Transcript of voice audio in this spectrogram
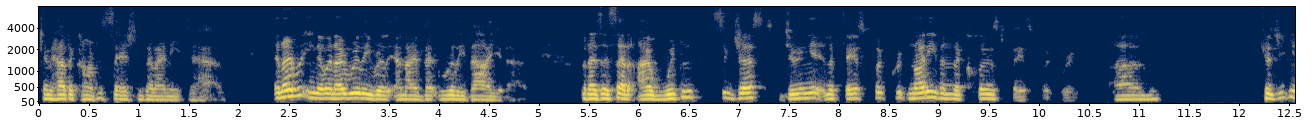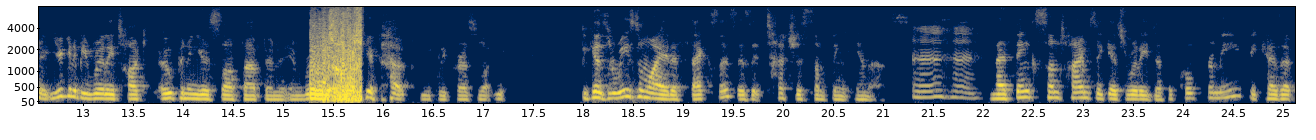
can have the conversation that I need to have. And I you know and I really really and I really value that. But as I said, I wouldn't suggest doing it in a Facebook group, not even a closed Facebook group. Um, because you, you know you're going to be really talking, opening yourself up, and, and really talking about deeply personal because the reason why it affects us is it touches something in us. Mm-hmm. And I think sometimes it gets really difficult for me because if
